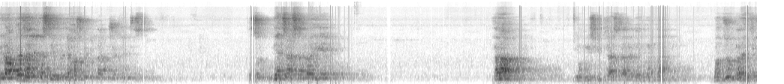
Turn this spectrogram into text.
ते डॉक्टर झाले नसते तर ते हॉस्पिटल टाकू शकले नसते. तसं उद्याचं असणारं हे ठराव योगी ओबीसीचं असणाऱ्या धनगरांना मंजूर करायची.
